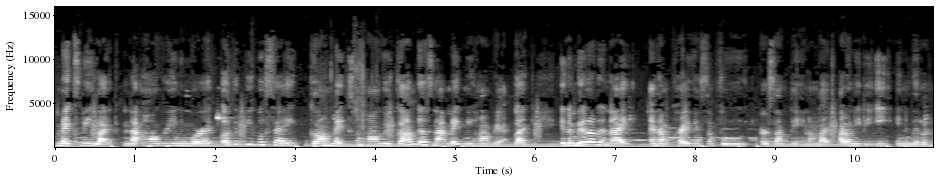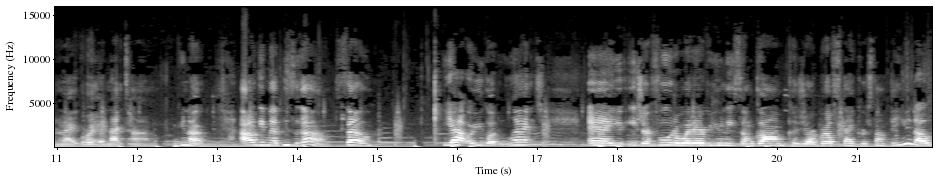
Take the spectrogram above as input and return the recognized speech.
makes me like not hungry anymore. Other people say gum makes them hungry. Gum does not make me hungry. Like in the middle of the night and I'm craving some food or something and I'm like, I don't need to eat in the middle of the night or at nighttime. You know, I'll give me a piece of gum. So yeah, or you go to lunch and you eat your food or whatever, you need some gum because your breath stank or something, you know,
